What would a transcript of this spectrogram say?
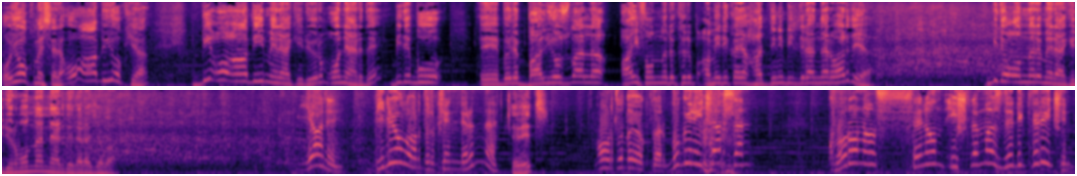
O yok mesela. O abi yok ya. Bir o abiyi merak ediyorum. O nerede? Bir de bu e, böyle balyozlarla iPhone'ları kırıp Amerika'ya haddini bildirenler vardı ya. Bir de onları merak ediyorum. Onlar neredeler acaba? Yani biliyorlardır kendilerini de Evet. ortada yoklar. Bugün içersen korona falan işlemez dedikleri için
